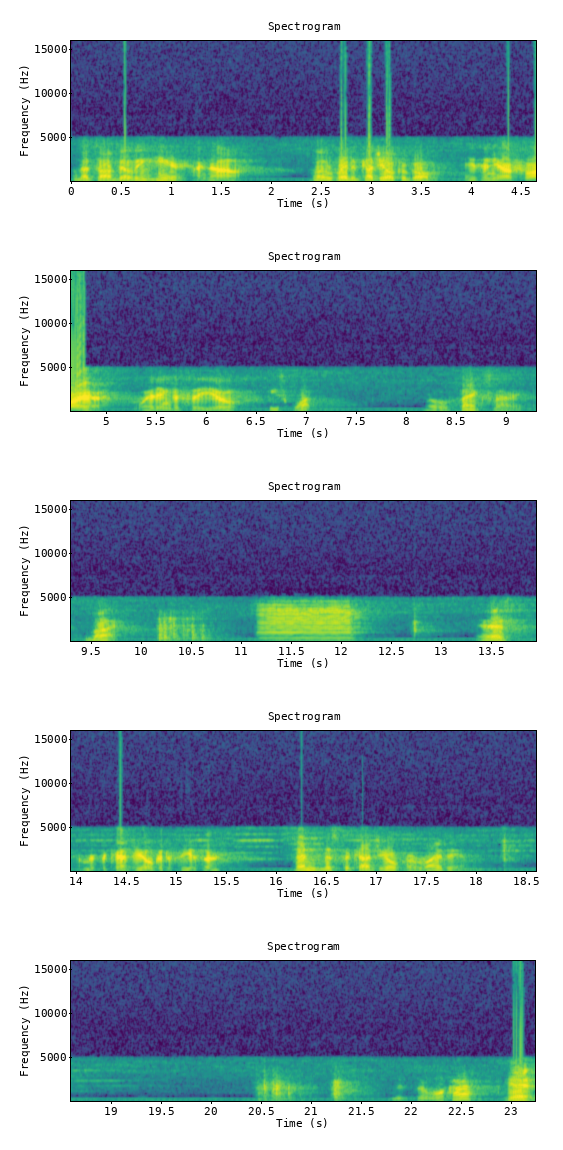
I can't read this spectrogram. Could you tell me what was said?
well, that's our building here. I know. Well, where did Kajioka go? He's in your foyer, waiting to see you. He's what? Oh, thanks, Larry. Bye. Yes? Mr. Kajioka to see you, sir. Send Mr. Kajioka right in. Mr. Walker, Yes.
